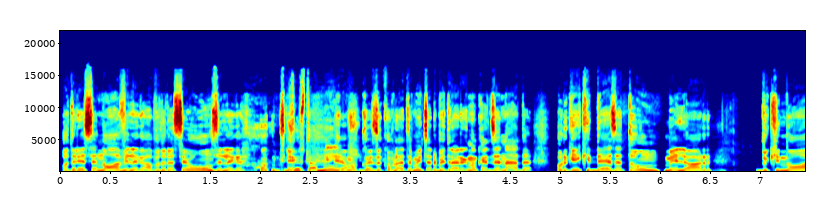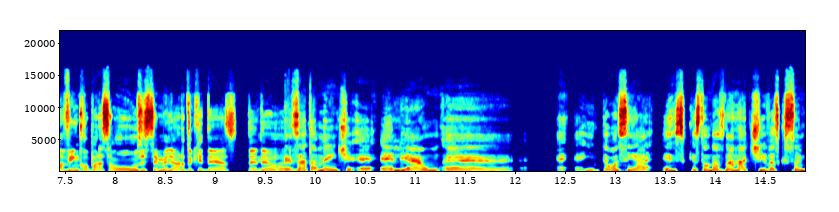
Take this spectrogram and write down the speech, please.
Poderia ser 9 legal, poderia ser 11 legal. Justamente. É uma coisa completamente arbitrária que não quer dizer nada. Por que que 10 é tão melhor do que 9 em comparação a 11 ser melhor do que 10? Entendeu? Exatamente. É, ele é um. é, é, então, assim, a essa questão das narrativas que, são,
